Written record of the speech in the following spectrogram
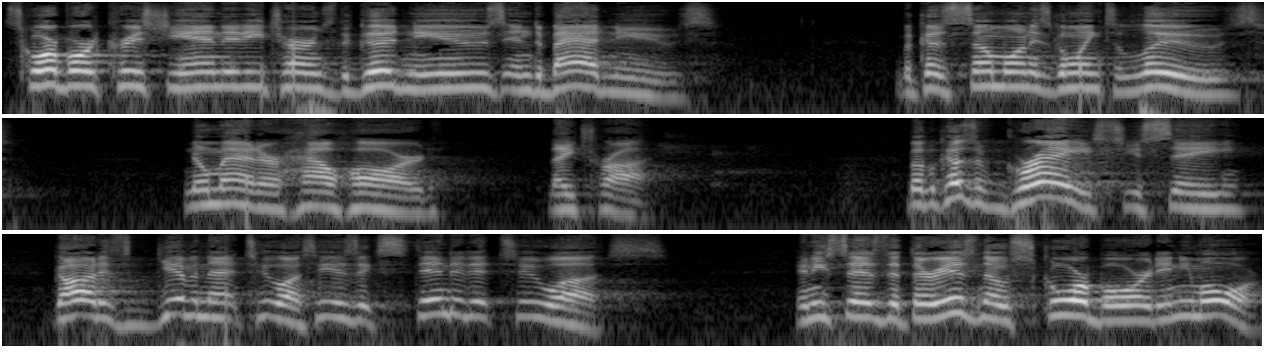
Scoreboard Christianity turns the good news into bad news because someone is going to lose no matter how hard they try. But because of grace, you see, God has given that to us, He has extended it to us. And He says that there is no scoreboard anymore.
